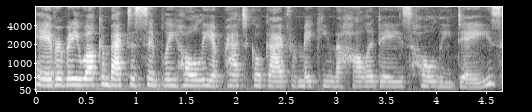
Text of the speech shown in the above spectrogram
Hey, everybody, welcome back to Simply Holy, a practical guide for making the holidays holy days.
